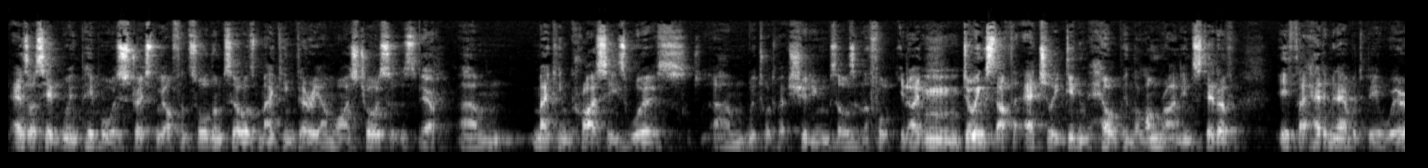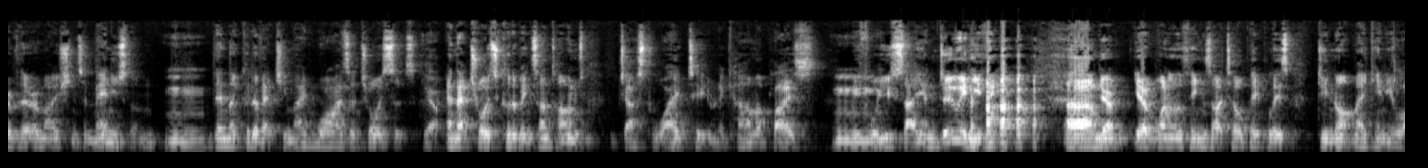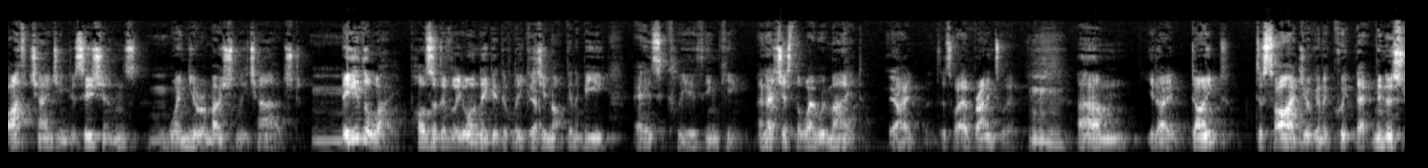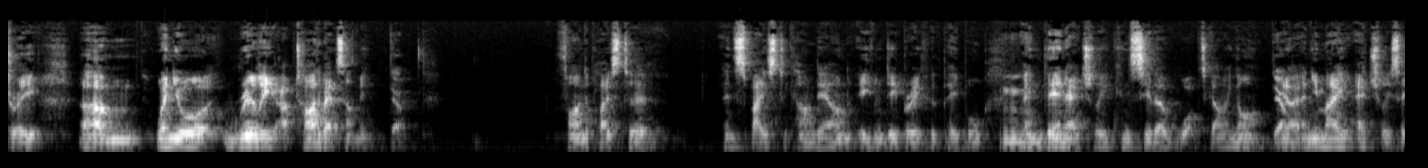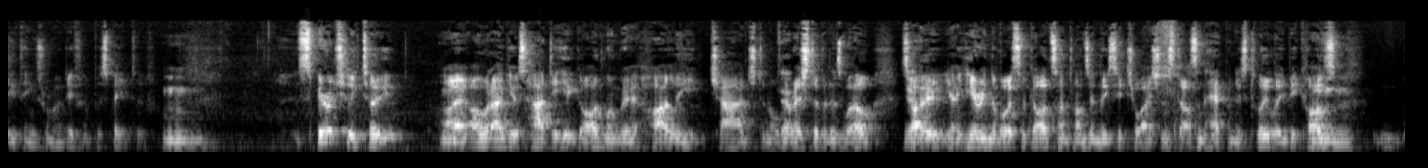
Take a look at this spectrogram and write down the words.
As I said, when people were stressed, we often saw themselves making very unwise choices. Yeah. um, making crises worse. Um, we talked about shooting themselves in the foot, you know, doing stuff that actually didn't help in the long run. Instead of, if they had been able to be aware of their emotions and manage them, mm. then they could have actually made wiser choices. Yeah. And that choice could have been sometimes just wait till you're in a calmer place mm. before you say and do anything. um, Yep. You know, one of the things I tell people is do not make any life changing decisions mm. when you're emotionally charged. Either way, positively or negatively, because Yeah. you're not going to be as clear thinking. And Yeah. that's just the way we're made. You Yeah. know, that's the way our brains work. Um, you know, don't decide you're going to quit that ministry um, when you're really uptight about something. Yeah. Find a place to and space to calm down, even debrief with people, mm. and then actually consider what's going on. Yeah. You know, and you may actually see things from a different perspective. Mm. Spiritually, too, mm. I, I would argue it's hard to hear God when we're highly charged and all the rest of it as well. So, you know, hearing the voice of God sometimes in these situations doesn't happen as clearly because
